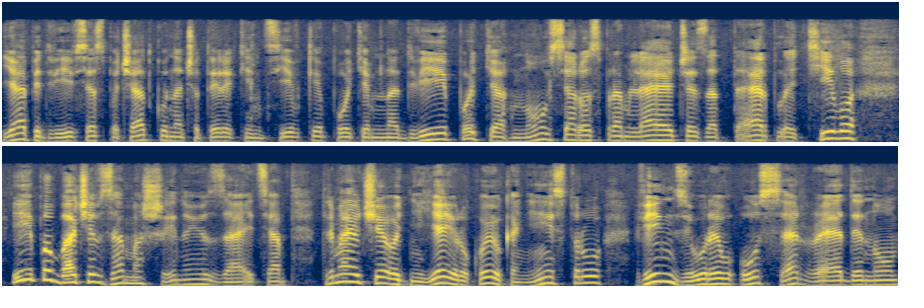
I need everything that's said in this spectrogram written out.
Я підвівся спочатку на чотири кінцівки, потім на дві, потягнувся, розпрямляючи затерпле тіло, і побачив за машиною зайця. Тримаючи однією рукою каністру, він дзюрив усередину.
